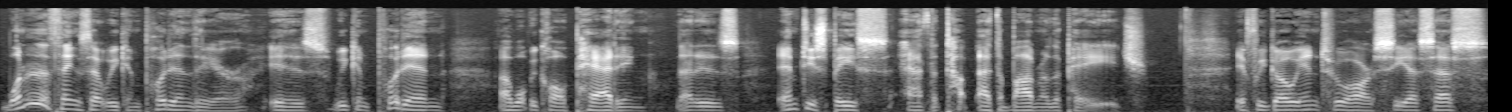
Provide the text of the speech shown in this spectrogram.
one of the things that we can put in there is we can put in uh, what we call padding. That is empty space at the top at the bottom of the page. If we go into our CSS,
